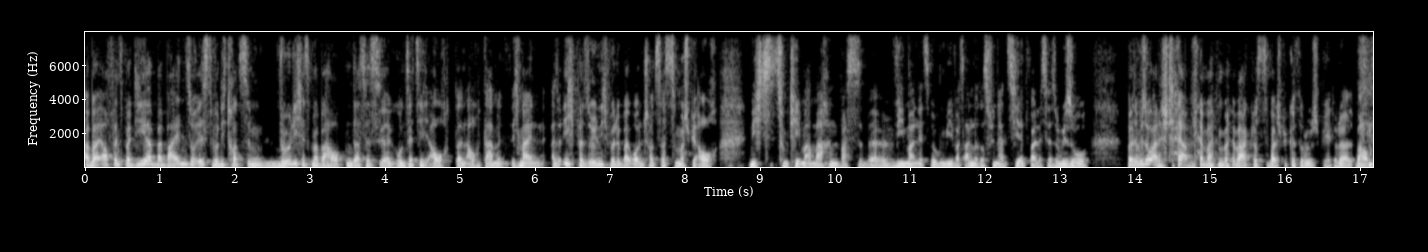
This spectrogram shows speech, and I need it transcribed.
Aber auch wenn es bei dir bei beiden so ist, würde ich trotzdem, würde ich jetzt mal behaupten, dass es äh, grundsätzlich auch dann auch damit, ich meine, also ich persönlich würde bei One-Shots das zum Beispiel auch nicht zum Thema machen, was, äh, wie man jetzt irgendwie was anderes finanziert, weil es ja sowieso, weil sowieso alle sterben, wenn man bei Magnus zum Beispiel Cthulhu spielt oder überhaupt.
